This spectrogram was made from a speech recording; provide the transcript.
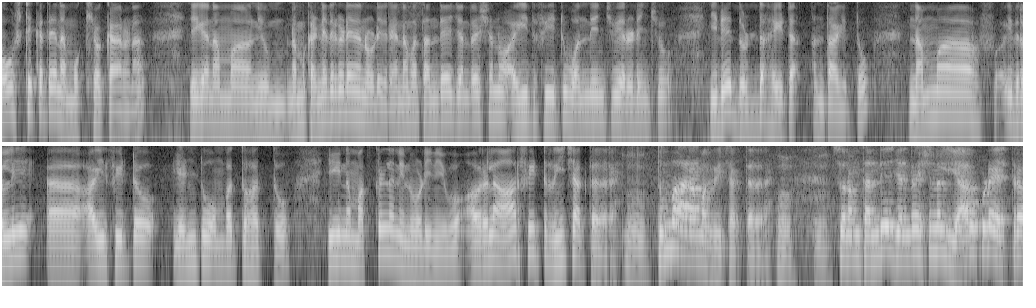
ಪೌಷ್ಟಿಕತೆ ನಮ್ಮ ಮುಖ್ಯ ಕಾರಣ. ಈಗ ನಮ್ಮ ನೀವು ನಮ್ಮ ಕಣ್ಣೆದುರುಗಡೆ ನೋಡಿದರೆ ನಮ್ಮ ತಂದೆ ಜನ್ರೇಷನ್ನು ಐದು ಫೀಟು ಒಂದು ಇಂಚು ಎರಡು ಇಂಚು ಇದೇ ದೊಡ್ಡ ಹೈಟ್ ಅಂತಾಗಿತ್ತು. ನಮ್ಮ ಇದರಲ್ಲಿ ಐದು ಫೀಟು ಎಂಟು ಒಂಬತ್ತು ಹತ್ತು. ಈ ನಮ್ಮ ಮಕ್ಕಳನ್ನ ನೀವು ನೋಡಿ ನೀವು ಅವರೆಲ್ಲ ಆರ್ ಫೀಟ್ ರೀಚ್ ಆಗ್ತಾ ಇದ್ದಾರೆ ತುಂಬಾ ಆರಾಮಾಗಿ ರೀಚ್ ಆಗ್ತಾ ಇದ್ದಾರೆ ಸೊ ನಮ್ಮ ತಂದೆ ಜನ್ರೇಷನಲ್ಲಿ ಯಾರು ಕೂಡ ಎತ್ತರ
